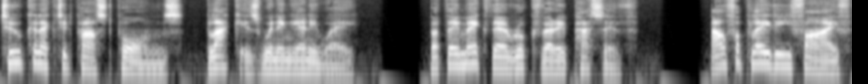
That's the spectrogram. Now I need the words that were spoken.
two connected passed pawns, black is winning anyway. But they make their rook very passive. Alpha played e5,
